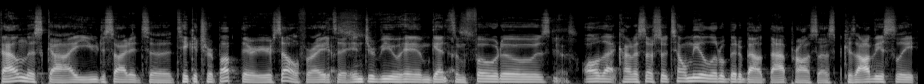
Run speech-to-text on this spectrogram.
found this guy, you decided to take a trip up there yourself, right? To interview him, get some photos, Yes. all that kind of stuff. So tell me a little bit about that process because obviously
